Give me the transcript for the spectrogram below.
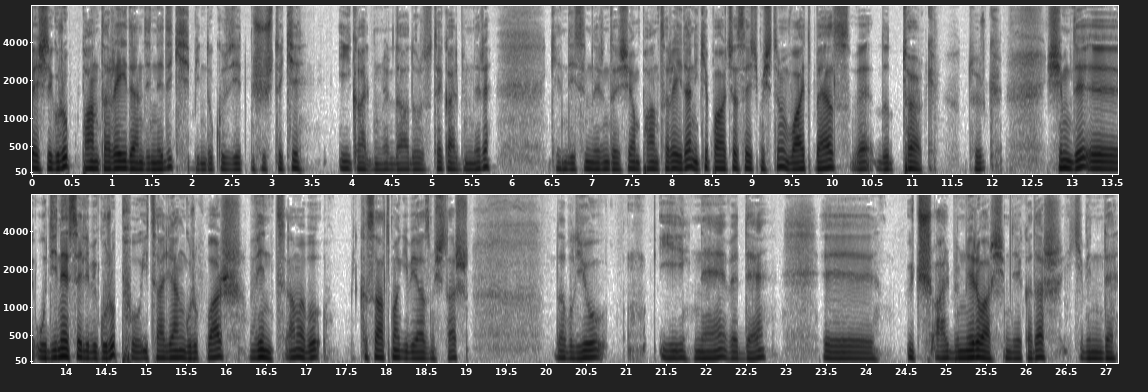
İsveçli grup Pantarey'den dinledik. 1973'teki ilk albümleri daha doğrusu tek albümleri. Kendi isimlerini taşıyan Pantarey'den iki parça seçmiştim. White Bells ve The Turk. Türk. Şimdi e, Udinese'li bir grup, o İtalyan grup var. Wind ama bu kısaltma gibi yazmışlar. W, I, N ve D. E, üç albümleri var şimdiye kadar. 2000'de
